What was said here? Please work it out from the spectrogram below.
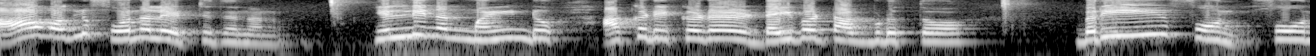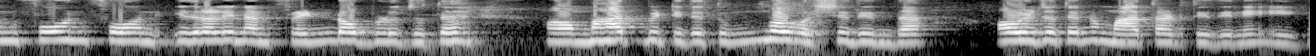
ಯಾವಾಗಲೂ ಫೋನಲ್ಲೇ ಇರ್ತಿದ್ದೆ ನಾನು. ಎಲ್ಲಿ ನನ್ನ ಮೈಂಡು ಆ ಕಡೆ ಈ ಕಡೆ ಡೈವರ್ಟ್ ಆಗ್ಬಿಡುತ್ತೋ? ಬರೀ ಫೋನ್ ಫೋನ್ ಫೋನ್ ಫೋನ್ ಇದರಲ್ಲಿ ನನ್ನ ಫ್ರೆಂಡ್ ಒಬ್ಳು ಜೊತೆ ಮಾತ್ಬಿಟ್ಟಿದ್ದೆ ತುಂಬ ವರ್ಷದಿಂದ. ಅವಳ ಜೊತೆನೂ ಮಾತಾಡ್ತಿದ್ದೀನಿ ಈಗ.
